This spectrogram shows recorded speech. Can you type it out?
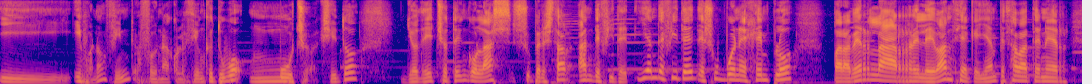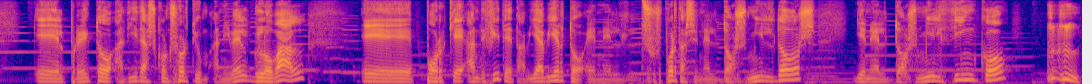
Y, bueno, en fin, fue una colección que tuvo mucho éxito. Yo de hecho tengo las Superstar Undefeated. Y Undefeated es un buen ejemplo para ver la relevancia que ya empezaba a tener el proyecto Adidas Consortium a nivel global. Eh, porque Undefeated había abierto sus puertas en el 2002 y en el 2005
